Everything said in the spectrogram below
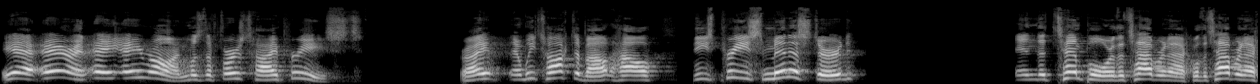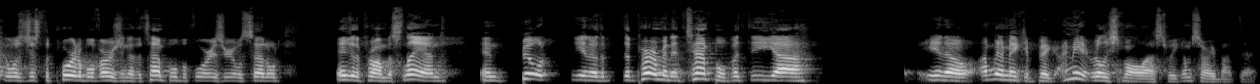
Yeah, Aaron, A. Aaron was the first high priest. Right? And we talked about how these priests ministered in the temple or the tabernacle. The tabernacle was just the portable version of the temple before Israel settled into the promised land and built, you know, the, the permanent temple. But the, uh, you know, I'm going to make it big. I made it really small last week. I'm sorry about that.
